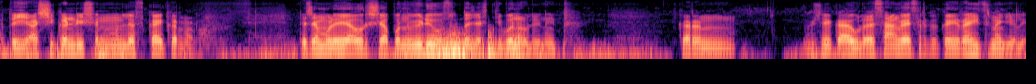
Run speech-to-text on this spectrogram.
आता ही अशी कंडिशन म्हणल्यास काय करणार? त्याच्यामुळे यावर्षी आपण व्हिडिओसुद्धा जास्ती बनवले नाहीत. कारण विषय काय होला सांगायसारखं काही राहीच नाही गेले.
